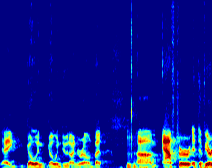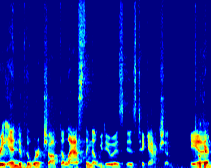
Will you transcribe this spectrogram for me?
hey, go and go and do it on your own. But Mm-hmm. Um, after at the very end of the workshop, the last thing that we do is is take action. And okay.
